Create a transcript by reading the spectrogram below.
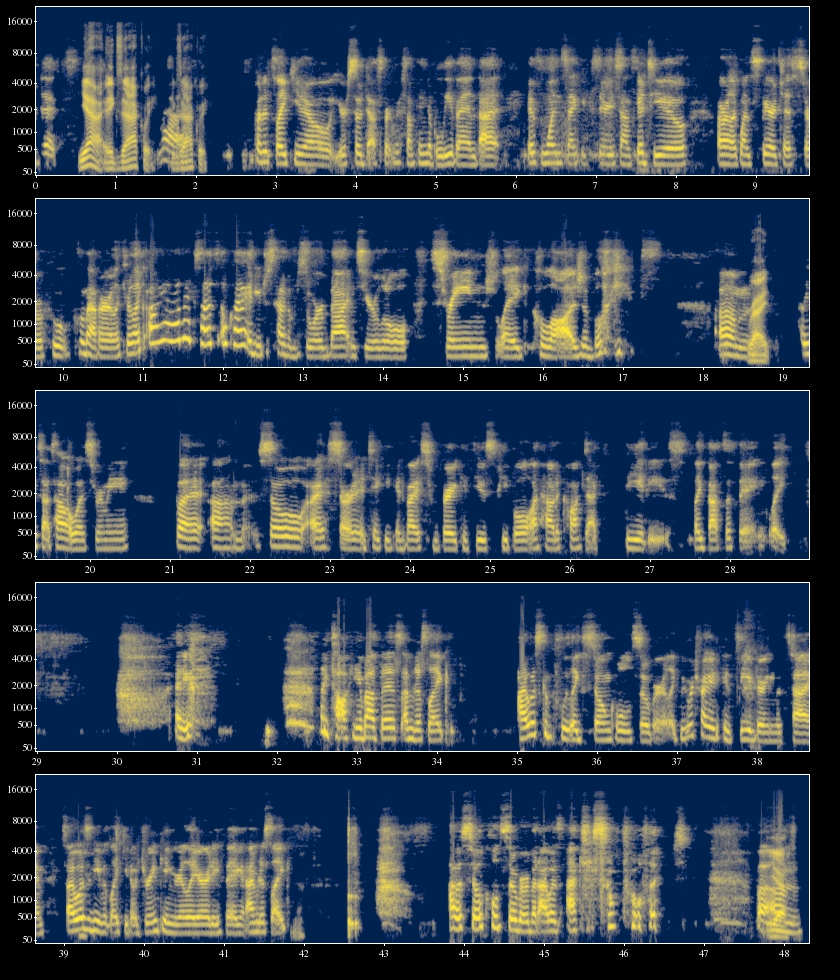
yeah exactly yeah. exactly. But it's like you know you're so desperate for something to believe in that if one psychic theory sounds good to you or like one spiritist or who, whomever like you're like oh yeah that makes sense okay and you just kind of absorb that into your little strange like collage of beliefs. Um right at least that's how it was for me but um so i started taking advice from very confused people on how to contact deities like that's a thing like anyway like talking about this, I'm just like, I was completely like stone cold sober. Like we were trying to conceive during this time, so I wasn't even like you know drinking really or anything. And I'm just like, yeah. I was so cold sober, but I was acting so foolish. but yeah. um,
